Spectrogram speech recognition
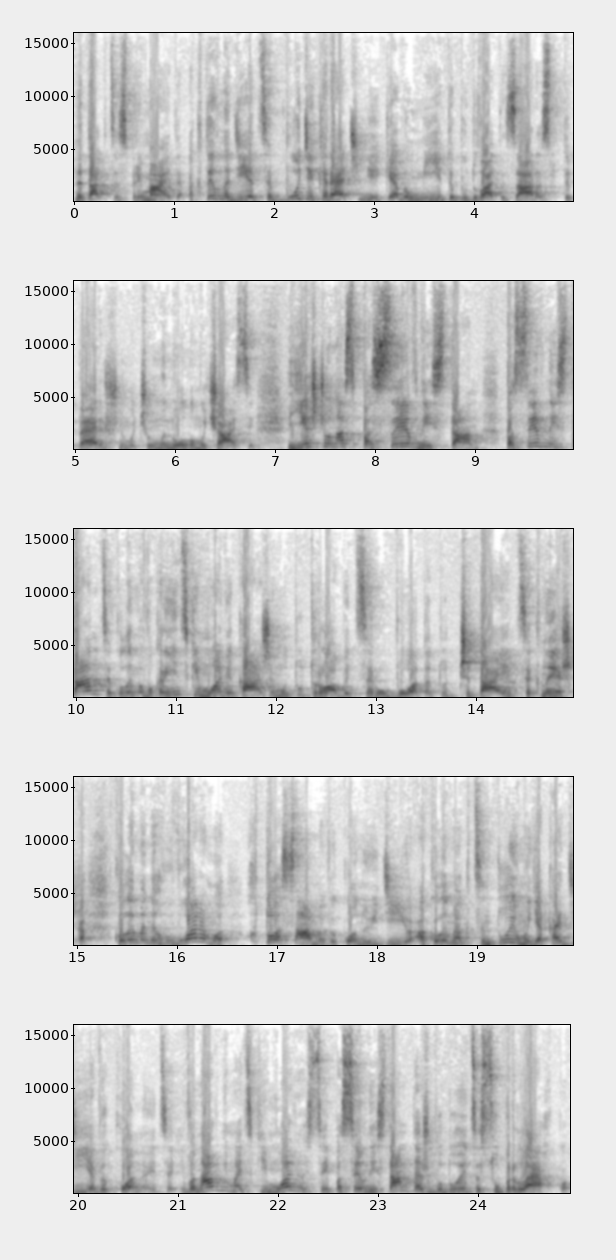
не так це сприймаєте. Активна дія це будь-яке речення, яке ви вмієте будувати зараз в теперішньому чи в минулому часі. Є ще у нас пасивний стан. Пасивний стан це коли ми в українській мові кажемо, тут робиться робота, тут читається книжка. Коли ми не говоримо, хто саме виконує дію, а коли ми акцентуємо, яка дія виконується. І вона в німецькій мові, ось цей пасивний стан теж будується суперлегко.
